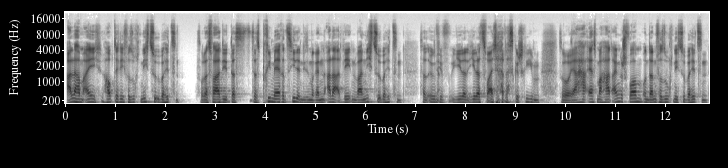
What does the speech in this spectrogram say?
alle haben eigentlich hauptsächlich versucht, nicht zu überhitzen. So, das war die, das, das primäre Ziel in diesem Rennen aller Athleten war nicht zu überhitzen. Das hat irgendwie jeder, jeder Zweite hat das geschrieben. So, ja, erstmal hart angeschwommen und dann versucht nicht zu überhitzen.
